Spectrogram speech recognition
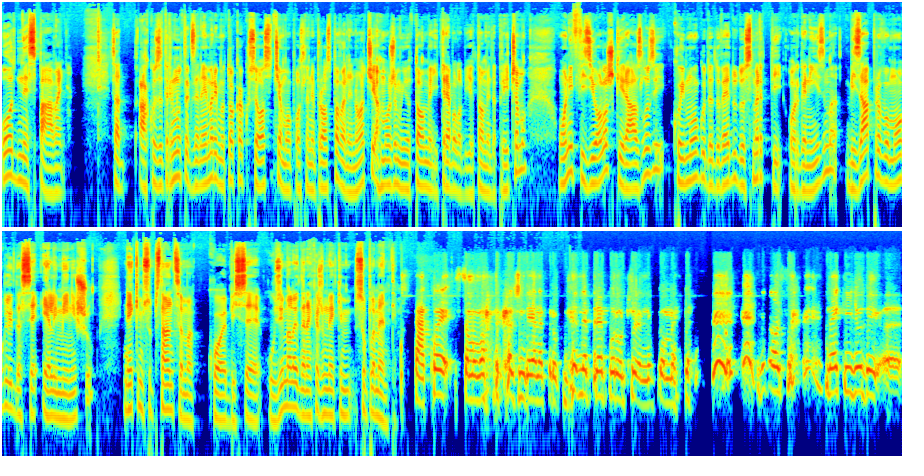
od nespavanja. Sad, ako za trenutak zanemarimo to kako se osjećamo posle neprospavane noći, a možemo i o tome i trebalo bi o tome da pričamo, oni fiziološki razlozi koji mogu da dovedu do smrti organizma bi zapravo mogli da se eliminišu nekim substancama koje bi se uzimale, da ne kažem nekim suplementima. Tako je, samo moram da kažem da ja ne, pre, ne preporučujem nikome da Videla sam, neki ljudi e,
